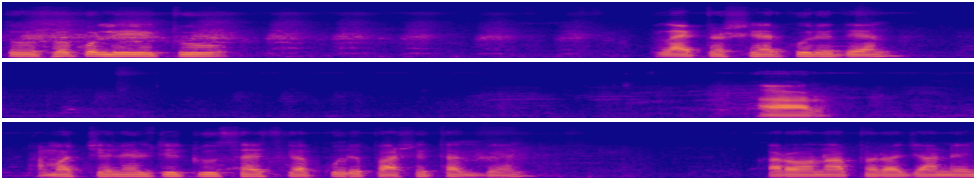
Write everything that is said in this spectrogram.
তো সকলে একটু লাইভটা শেয়ার করে দেন। আর আমার চ্যানেলটি একটু সাবস্ক্রাইব করে পাশে থাকবেন। কারণ আপনারা জানেন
